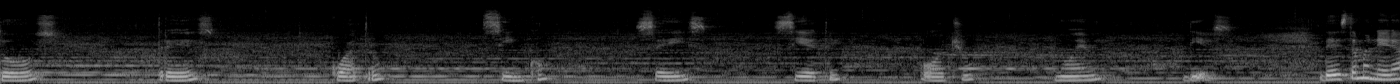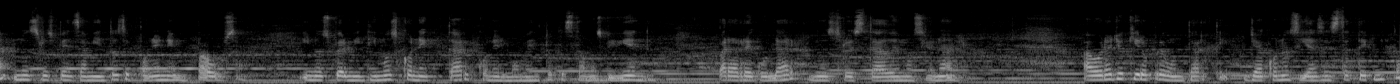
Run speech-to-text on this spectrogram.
2, 3, 4, 5, 6, 7, 8, 9, 10. De esta manera nuestros pensamientos se ponen en pausa y nos permitimos conectar con el momento que estamos viviendo para regular nuestro estado emocional. Ahora yo quiero preguntarte, ¿ya conocías esta técnica?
